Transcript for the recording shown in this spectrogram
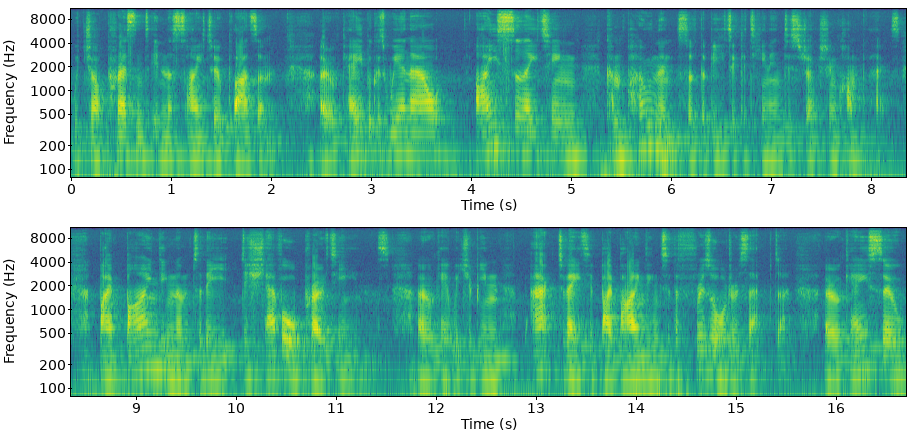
which are present in the cytoplasm. Okay, because we are now isolating components of the beta-catenin destruction complex by binding them to the disheveled proteins, okay, which have been activated by binding to the frizzled receptor. Okay, so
